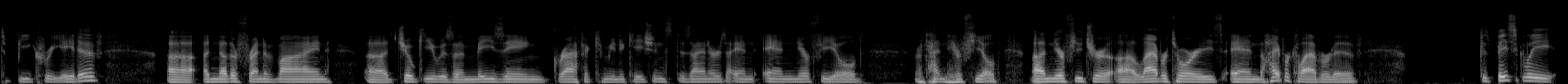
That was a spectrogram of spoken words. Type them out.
to be creative. Uh, another friend of mine uh, Joki was an amazing graphic communications designers and and near field or not near field uh, near future laboratories and the hyper collaborative. Because basically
